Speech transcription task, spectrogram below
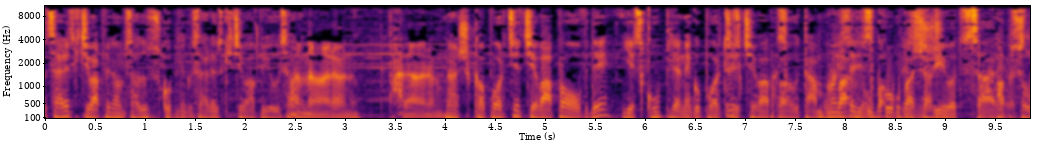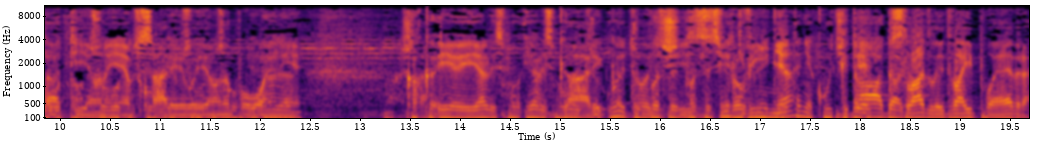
sarajevski ćevapi u Novom Sadu su skuplji nego sarajevski ćevapi u Pa Sarajevu. naravno, pa naravno. Znaš, kao porcija ćevapa ovde je skuplja nego porcija ćevapa u tamo. Moj sad je u ba- u skup Baščaši. život Sarajeva, šta Apsolutno, ti je, ono je, skuplji, Sarajevo je ono skuplji, da, da. Kako je, jeli smo, jeli smo Gari, ujutru, posle, posle svirke Rovinja, kuće. gde Da, da, da. sladile 2,5 evra.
